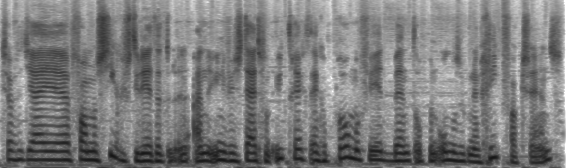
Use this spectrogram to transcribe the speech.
Ik zag dat jij farmacie gestudeerd hebt aan de Universiteit van Utrecht en gepromoveerd bent op een onderzoek naar griepvaccins.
